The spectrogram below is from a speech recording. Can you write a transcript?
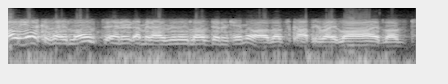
Oh yeah, because I loved. Enter- I mean, I really loved entertainment law. I loved copyright law. I loved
